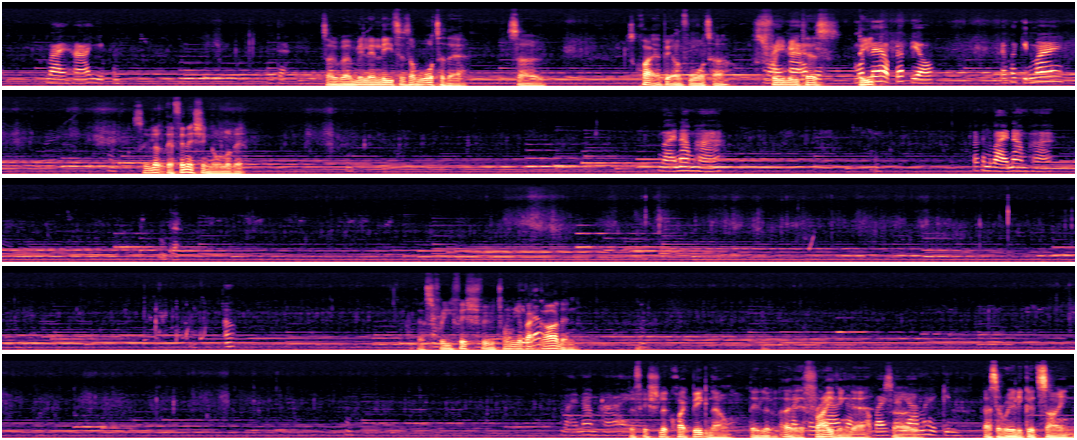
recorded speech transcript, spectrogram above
It's over a million litres of water there. So it's quite a bit of water. It's three meters deep. So look, they're finishing all of it. Vài năm hả? Các anh vài năm hả? That's free fish food from your Look back it up. garden. วายน้ำหาไอ้ The fish look quite big now. They look like ใบ they're ชะ thriving จ้ะ there. เอาใบชะยามา So ให้กิน that's a really good sign.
